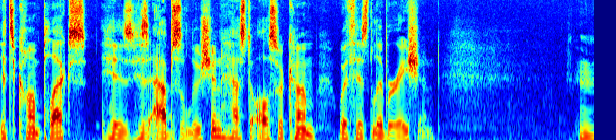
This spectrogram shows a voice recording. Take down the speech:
it's complex. His his absolution has to also come with his liberation. Hmm.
